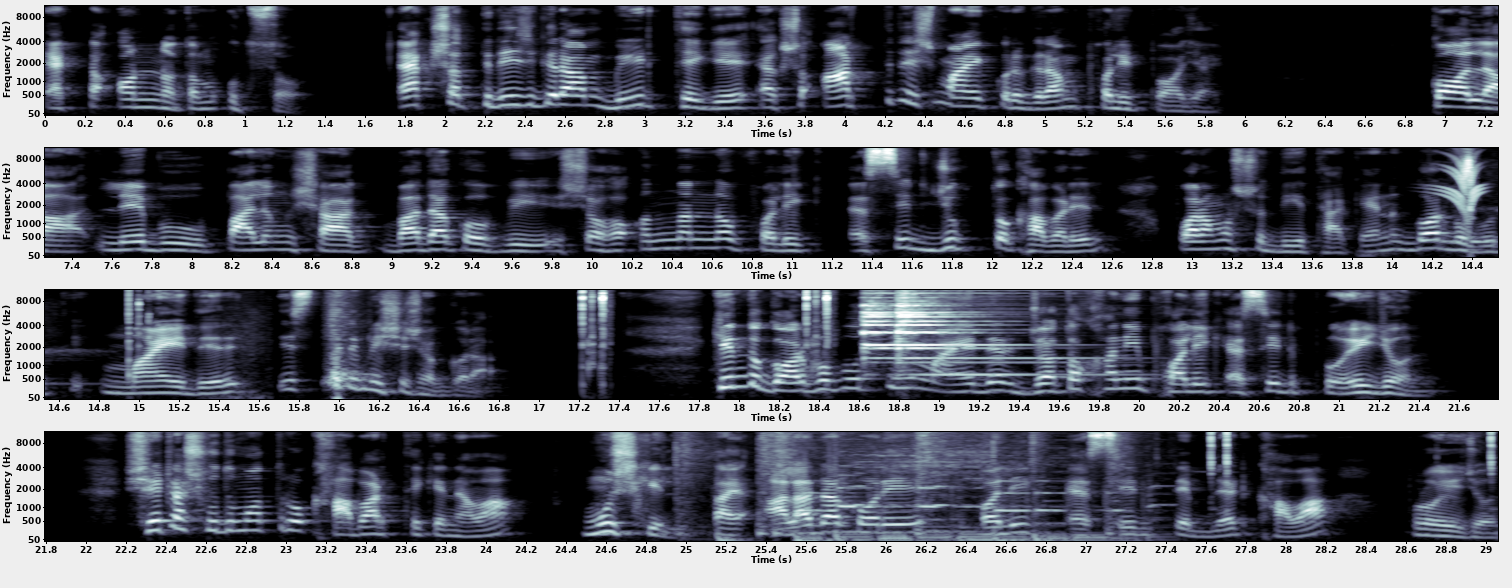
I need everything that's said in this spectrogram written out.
একটা অন্যতম উৎস। একশো ত্রিশ গ্রাম বিট থেকে একশো আটত্রিশ মাইক্রোগ্রাম ফলিট পাওয়া যায়। কলা, লেবু, পালং শাক, বাঁধাকপি সহ অন্যান্য ফলিক অ্যাসিডযুক্ত খাবারের পরামর্শ দিয়ে থাকেন গর্ভবতী মায়েদের স্ত্রী বিশেষজ্ঞরা। কিন্তু গর্ভবতী মায়েদের যতখানি ফলিক অ্যাসিড প্রয়োজন, সেটা শুধুমাত্র খাবার থেকে নেওয়া মুশকিল। তাই আলাদা করে ফলিক অ্যাসিড ট্যাবলেট খাওয়া প্রয়োজন।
